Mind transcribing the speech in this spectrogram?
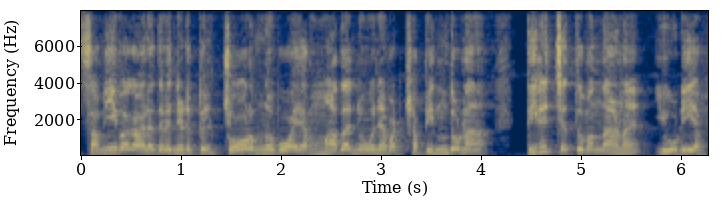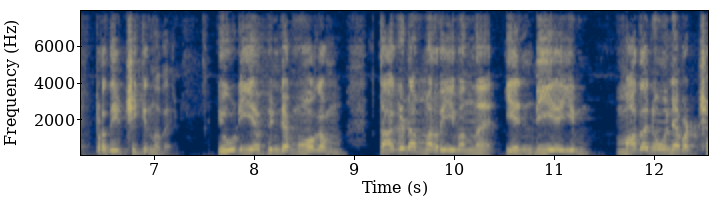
സമീപകാല തെരഞ്ഞെടുപ്പിൽ ചോർന്നുപോയ മതന്യൂനപക്ഷ പിന്തുണ തിരിച്ചെത്തുമെന്നാണ് യു ഡി എഫ് പ്രതീക്ഷിക്കുന്നത്. യു ഡി എഫിന്റെ മോഹം തകിടം മറിയുമെന്ന് എൻ ഡി എയും മതന്യൂനപക്ഷ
